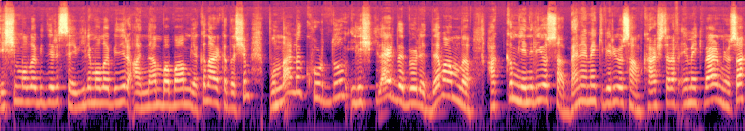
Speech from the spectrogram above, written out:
eşim olabilir, sevgilim olabilir, annem, babam, yakın arkadaşım. Bunlarla kurduğum ilişkiler de böyle devamlı hakkım yeniliyorsa, ben emek veriyorsam, karşı taraf emek vermiyorsa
